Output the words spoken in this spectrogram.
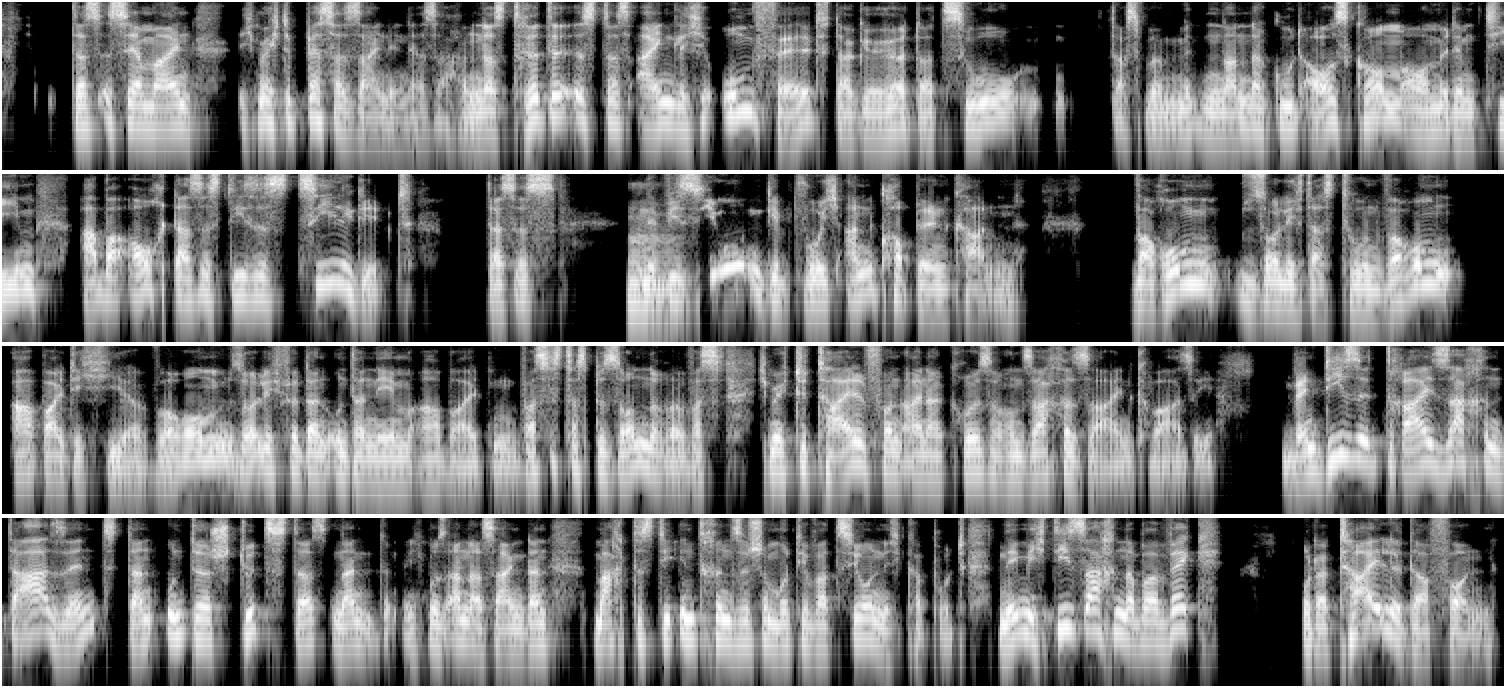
das ist ja mein, ich möchte besser sein in der Sache. Und das dritte ist das eigentliche Umfeld. Da gehört dazu, dass wir miteinander gut auskommen, auch mit dem Team, aber auch, dass es dieses Ziel gibt, dass es hm. eine Vision gibt, wo ich ankoppeln kann. Warum soll ich das tun? Warum arbeite ich hier? Warum soll ich für dein Unternehmen arbeiten? Was ist das Besondere? Was, ich möchte Teil von einer größeren Sache sein, quasi. Wenn diese drei Sachen da sind, dann unterstützt das, nein, ich muss anders sagen, dann macht es die intrinsische Motivation nicht kaputt. Nehme ich die Sachen aber weg oder Teile davon,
